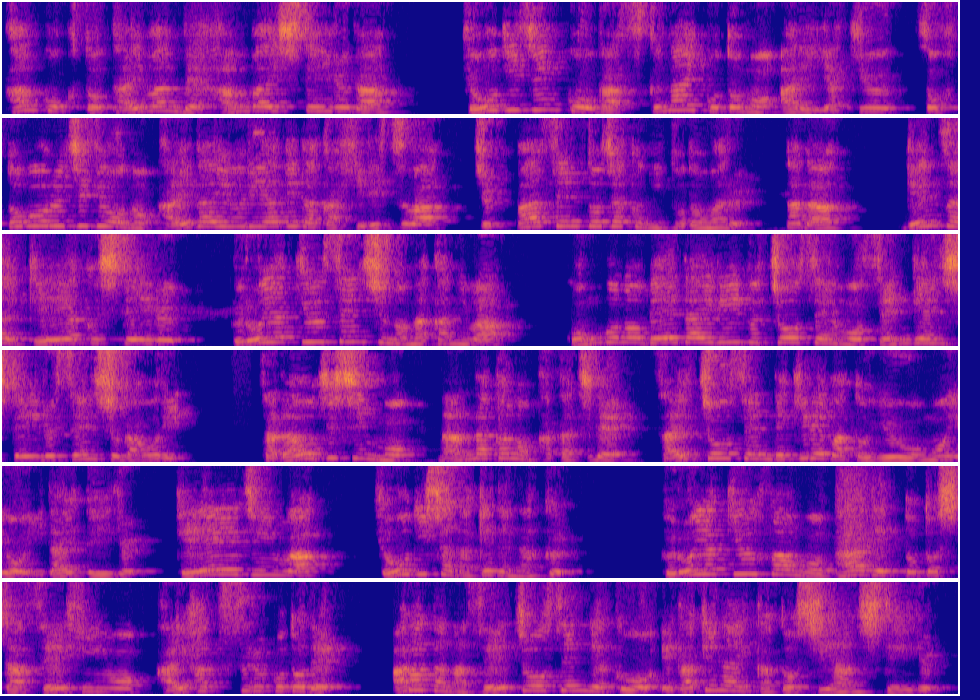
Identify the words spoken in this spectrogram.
韓国と台湾で販売しているが、競技人口が少ないこともあり野球、ソフトボール事業の海外売上高比率は10%弱にとどまる。ただ、現在契約しているプロ野球選手の中には、今後の米大リーグ挑戦を宣言している選手がおり、貞夫自身も何らかの形で再挑戦できればという思いを抱いている。経営陣は、競技者だけでなく、プロ野球ファンをターゲットとした製品を開発することで、新たな成長戦略を描けないかと思案している。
